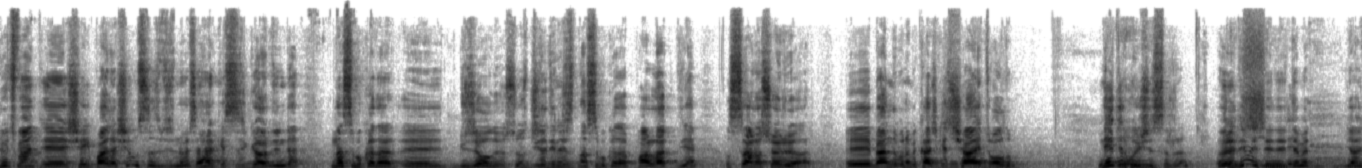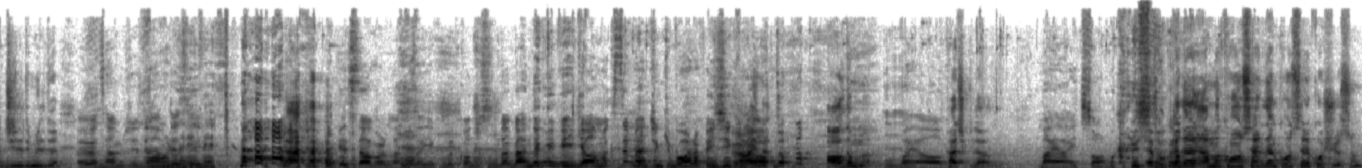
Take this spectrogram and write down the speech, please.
lütfen e, şeyi paylaşır mısınız bizimle? Mesela herkes sizi gördüğünde nasıl bu kadar e, güzel oluyorsunuz? Cildiniz nasıl bu kadar parlak diye ısrarla söylüyorlar. E, ben de bunu birkaç kez şahit oldum. Nedir bu işin sırrı? Öyle değil mi Şimdi- dedi Demet? Yani cildi mildi. Evet hem cildi hem de Zorla zayıf. evet. Yok estağfurullah. Zayıflık konusunda ben de bir bilgi almak isterim. Ben çünkü bu ara feci kilo Aynen. aldım. Aldın mı? Bayağı aldım. Kaç kilo aldın? Bayağı hiç sorma E karıştırma. bu kadar ama konserden konsere koşuyorsun.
